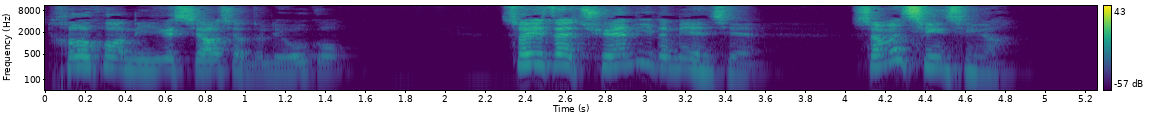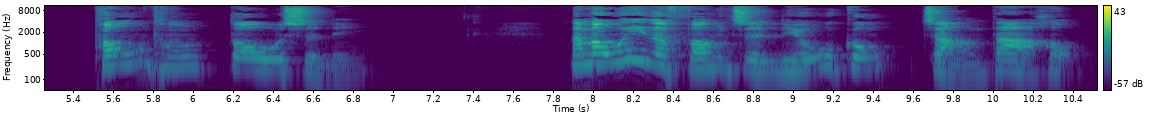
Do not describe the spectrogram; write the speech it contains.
何况你一个小小的刘公？所以在权力的面前，什么亲情啊，通通都是零。那么，为了防止刘公长大后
